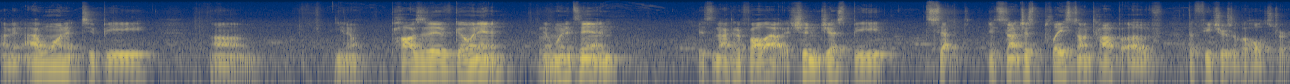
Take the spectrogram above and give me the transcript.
I mean, I want it to be, um, you know, positive going in, and when it's in, it's not going to fall out. It shouldn't just be set. It's not just placed on top of the features of the holster.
